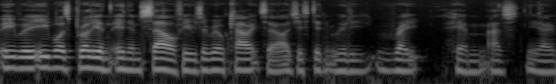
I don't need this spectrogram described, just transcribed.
he was, he was brilliant in himself. He was a real character. I just didn't really rate him as you know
